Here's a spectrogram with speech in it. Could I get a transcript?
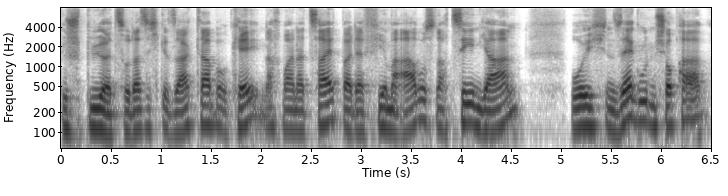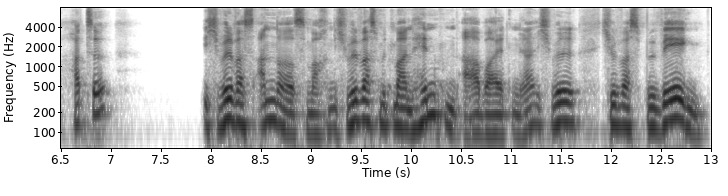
gespürt, sodass ich gesagt habe, okay, nach meiner Zeit bei der Firma Abus, nach zehn Jahren, wo ich einen sehr guten Job hab, hatte, ich will was anderes machen. Ich will was mit meinen Händen arbeiten. Ja, ich will, ich will was bewegen.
